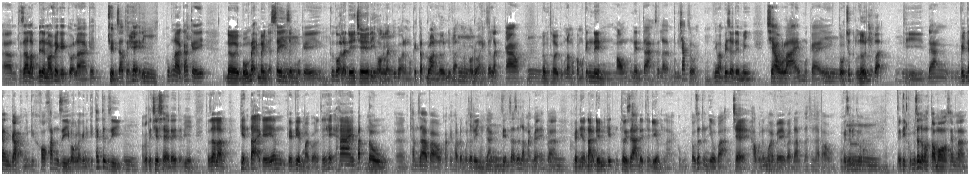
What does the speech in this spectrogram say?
uh, thực ra là bây giờ nói về cái gọi là cái chuyển giao thế hệ đi ừ. cũng là các cái đời bố mẹ mình đã xây ừ. dựng một cái cứ gọi là đế chế đi hoặc ừ. là cứ gọi là một cái tập đoàn lớn như vậy ừ. mà có độ hành rất là cao ừ. đồng thời cũng là một có một cái nền móng nền tảng rất là vững chắc rồi ừ. nhưng mà bây giờ để mình trèo lái một cái ừ. tổ chức lớn như vậy thì đang Vinh đang gặp những cái khó khăn gì hoặc là những cái thách thức gì ừ. mà có thể chia sẻ đây tại vì thật ra là hiện tại cái cái việc mà gọi là thế hệ 2 bắt ừ. đầu uh, tham gia vào các cái hoạt động của gia đình ừ. đang diễn ra rất là mạnh mẽ và ừ. gần như là đã đến cái thời gian đến thời điểm là cũng có rất là nhiều bạn trẻ học ở nước ngoài ừ. về và đang, đang tham gia vào công việc gia đình rồi. Ừ. Đấy thì cũng rất là tò mò xem là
